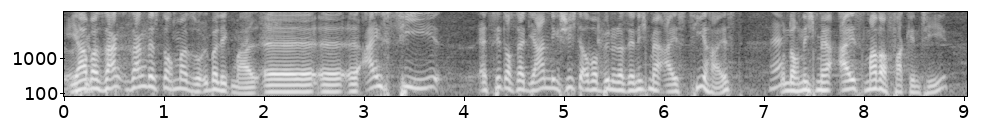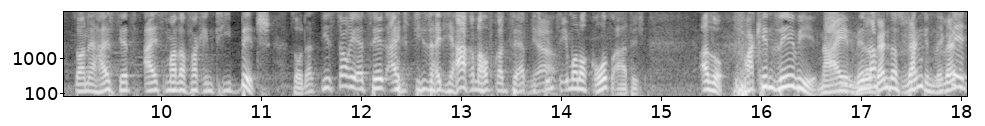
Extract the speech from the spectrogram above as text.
nicht. Ja, aber sagen, sagen wir es doch mal so, überleg mal. Äh, äh, Ice-T erzählt doch seit Jahren die Geschichte auf der Bühne, dass er nicht mehr Ice-T heißt Hä? und noch nicht mehr Ice Motherfucking T, sondern er heißt jetzt Ice Motherfucking T Bitch. So, das, die Story erzählt Ice-T seit Jahren auf Konzerten. Ich Ja. finde sie immer noch großartig. Also, fucking Sebi. Nein, wir Ja, lassen das fucking wenn's, weg.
